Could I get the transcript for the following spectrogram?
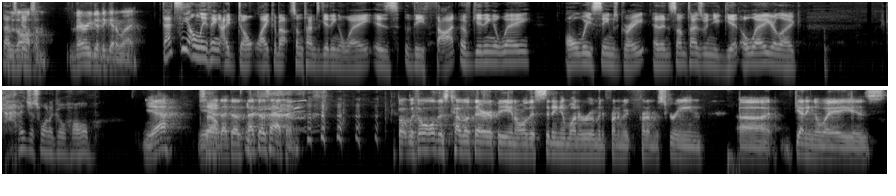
That's it was awesome. Very good to get away. That's the only thing I don't like about sometimes getting away is the thought of getting away always seems great. And then sometimes when you get away, you're like, God, I just want to go home. Yeah. Yeah, So- that does that does happen. but with all this teletherapy and all this sitting in one room in front of a, front of a screen, uh, getting away is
